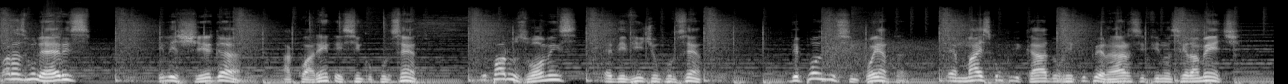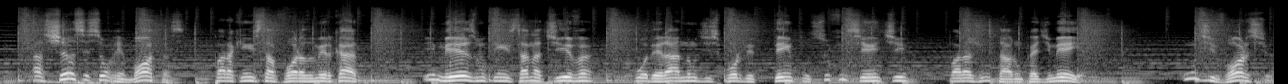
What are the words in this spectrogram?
Para as mulheres, ele chega a 45%, e para os homens é de 21%. Depois dos 50, é mais complicado recuperar-se financeiramente. As chances são remotas para quem está fora do mercado, e mesmo quem está nativa poderá não dispor de tempo suficiente para juntar um pé de meia. Um divórcio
